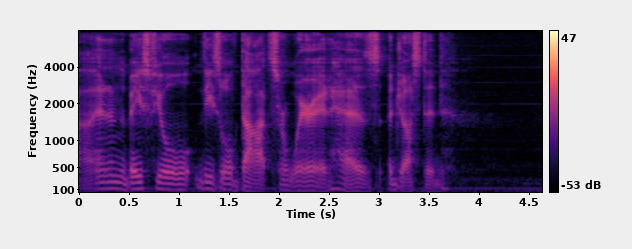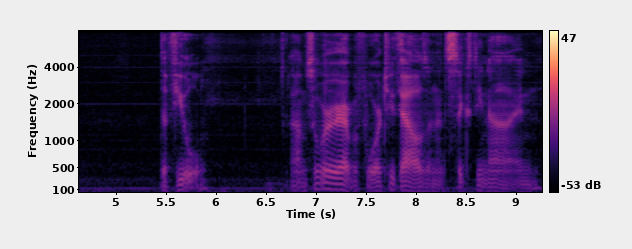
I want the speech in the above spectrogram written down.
Uh, and in the base fuel, these little dots are where it has adjusted the fuel. Um, so where we were at before, 2069,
